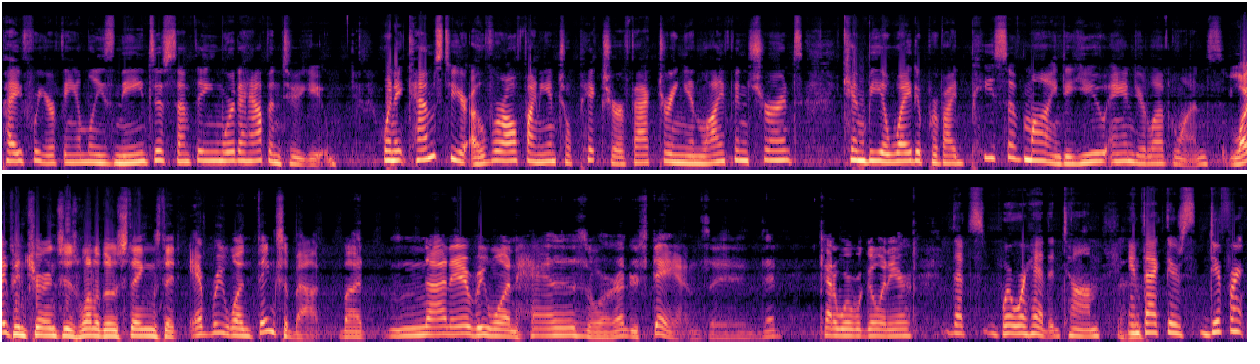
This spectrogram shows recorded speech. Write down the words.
pay for your family's needs if something were to happen to you. When it comes to your overall financial picture, factoring in life insurance can be a way to provide peace of mind to you and your loved ones. Life insurance is one of those things that everyone thinks about, but not everyone has or understands. Uh, that kind of where we're going here? That's where we're headed, Tom. In fact, there's different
